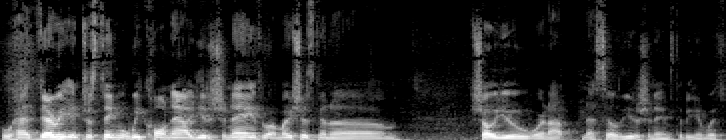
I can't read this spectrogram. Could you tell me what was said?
who had very interesting, what we call now Yiddish names. What Moshe is going to um, show you were not necessarily Yiddish names to begin with.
